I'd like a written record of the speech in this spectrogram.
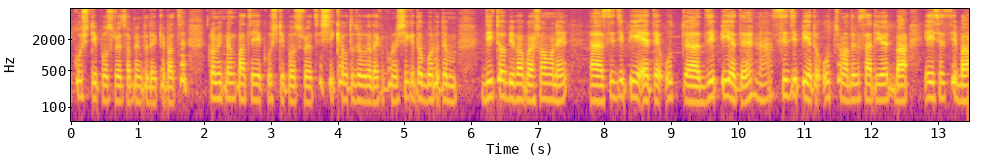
একুশটি পোস্ট রয়েছে, আপনি কিন্তু দেখতে পাচ্ছেন। ক্রমিক নং পাঁচে একুশটি পোস্ট রয়েছে। শিক্ষাগত যোগ্যতা দেখেন, কোনো শিক্ষিত বোর্ড হতে দ্বিতীয় বিভাগ বা সমানের সিজিপিএতে উচ্চ জিপিএতে না সিজিপিএতে উচ্চ মাধ্যমিক সার্টিফিকেট বা এইচএসসি বা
